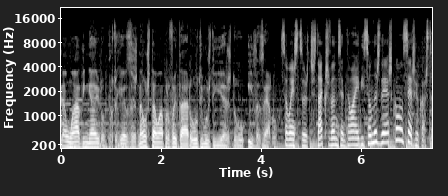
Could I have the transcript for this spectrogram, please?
Não há dinheiro. Portugueses não estão a aproveitar os últimos dias do IVA zero. São estes os destaques. Vamos então à edição das 10 com o Sérgio Costa.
